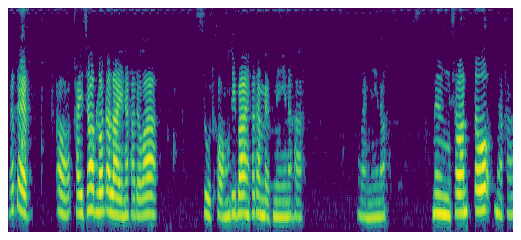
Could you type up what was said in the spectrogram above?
แล้วแต่เอ่อใครชอบรสอะไรนะคะ แต่ว่าสูตรของที่บ้านเขาทำแบบนี้นะคะประมาณนี้เนาะหนึ่งช้อนโต๊ะนะคะ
